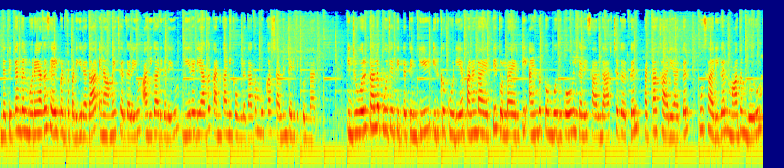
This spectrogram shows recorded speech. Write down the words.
இந்த திட்டங்கள் முறையாக செயல்படுத்தப்படுகிறதா என அமைச்சர்களையும் அதிகாரிகளையும் நேரடியாக கண்காணிக்க உள்ளதாக மு ஸ்டாலின் தெரிவித்துள்ளார். இன்று ஒரு கால பூஜை திட்டத்தின் கீழ் இருக்கக்கூடிய பன்னெண்டாயிரத்தி தொள்ளாயிரத்தி ஐம்பத்தொன்பது கோவில்களை சார்ந்த அர்ச்சகர்கள் பட்டாச்சாரியார்கள் பூசாரிகள் மாதந்தோறும்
